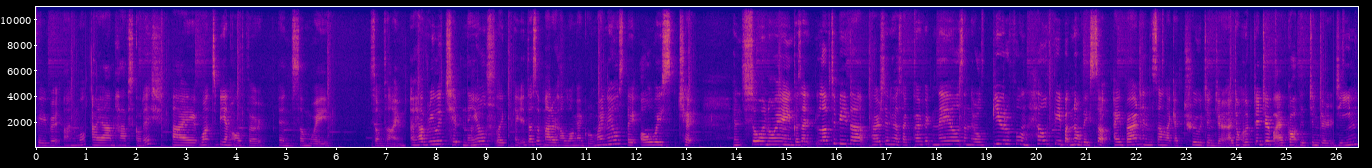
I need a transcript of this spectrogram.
favorite animal. I am half Scottish. I want to be an author in some way sometime. I have really chipped nails, like, like it doesn't matter how long I grow my nails, they always chip and it's so annoying because I love to be that person who has like perfect nails and they're all beautiful and healthy but no they suck. I burn in the sun like a true ginger. I don't look ginger but I've got the ginger gene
